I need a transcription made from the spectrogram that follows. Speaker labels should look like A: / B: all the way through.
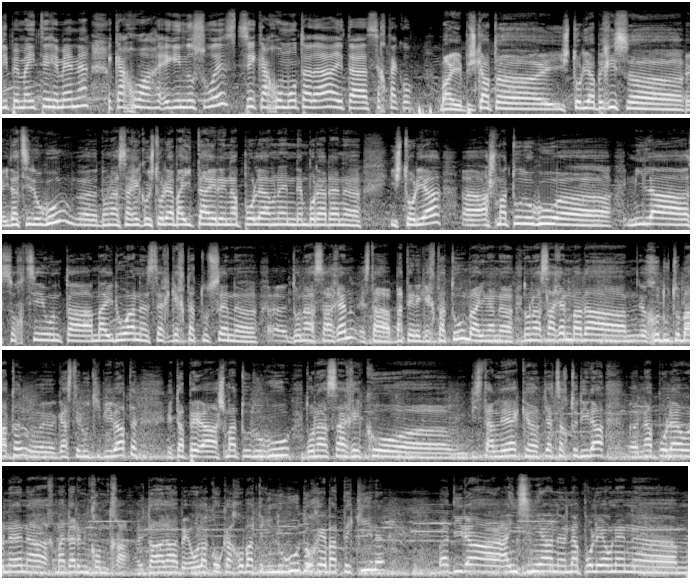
A: Felipe Maite hemen, karroa egin duzu ez, ze karro mota da eta zertako?
B: Bai, pixkat uh, historia berriz uh, idatzi dugu, uh, Donazareko historia baita ere Napoleonen denboraren uh, historia. Uh, asmatu dugu uh, mila sortziun eta amairuan zer gertatu zen uh, Donazaren, ez da bat ere gertatu, baina uh, Donazaren bada redut bat, uh, gaztelutipi bat, eta pe, asmatu dugu Donazareko uh, biztanleek jatzartu dira uh, Napoleonen ahmadaren kontra. Eta hala, olako karro bat egin dugu, dorre batekin, badira haintzinean Napoleonen um,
